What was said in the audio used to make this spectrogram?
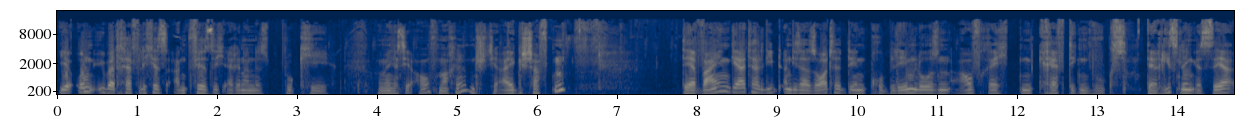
ihr unübertreffliches, an Pfirsich erinnerndes Bouquet. Und wenn ich das hier aufmache, dann steht hier Eigenschaften. Der Weingärter liebt an dieser Sorte den problemlosen, aufrechten, kräftigen Wuchs. Der Riesling ist sehr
